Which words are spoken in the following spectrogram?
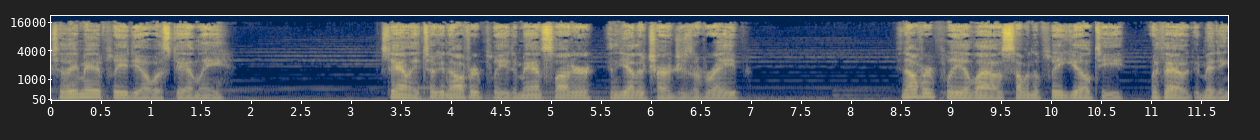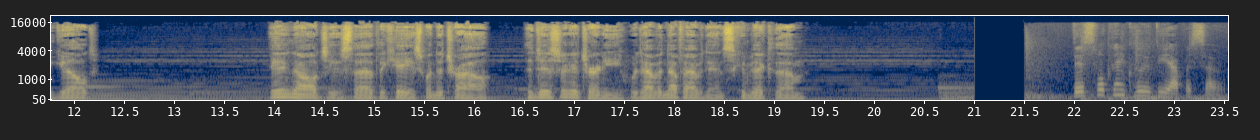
So they made a plea deal with Stanley. Stanley took an Alford plea to manslaughter and the other charges of rape. An Alford plea allows someone to plead guilty without admitting guilt. It acknowledges that if the case went to trial, the district attorney would have enough evidence to convict them. This will conclude the episode.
